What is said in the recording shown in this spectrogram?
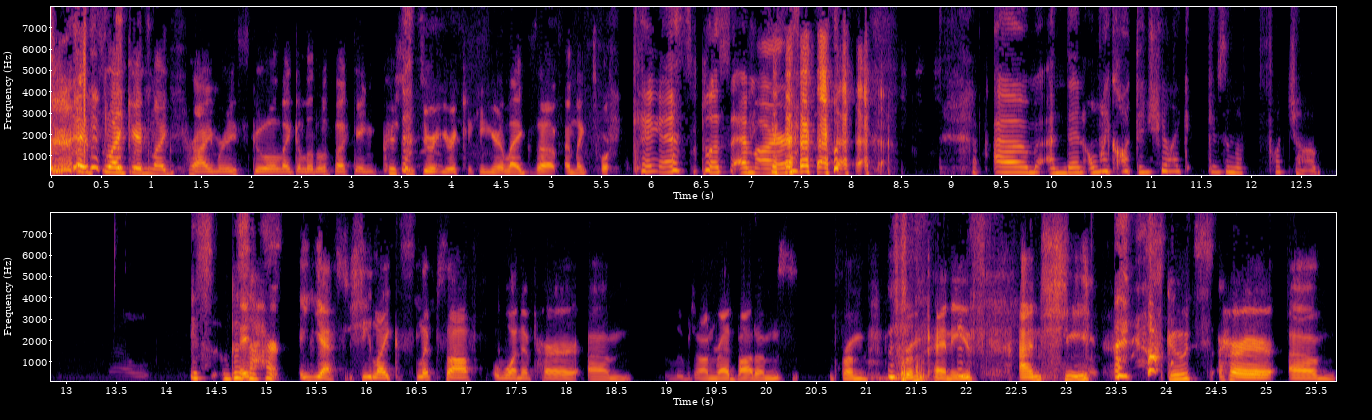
it's like in like primary school, like a little fucking Christian Stewart. You were kicking your legs up and like. Tor- KS plus MR. um, and then oh my god, then she like gives him a foot job. It's bizarre. It's- yes, she like slips off one of her um Louboutin red bottoms from from Penneys, and she scoots her um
